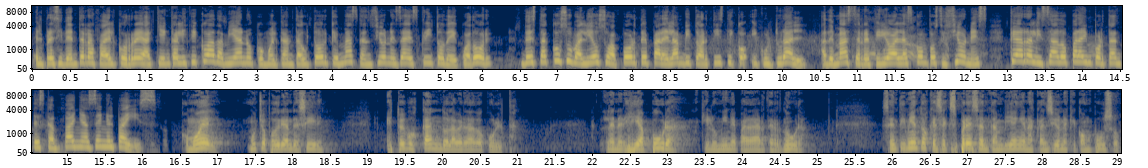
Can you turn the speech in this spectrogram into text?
El presidente Rafael Correa, quien calificó a Damiano como el cantautor que más canciones ha escrito de Ecuador, destacó su valioso aporte para el ámbito artístico y cultural. Además, se refirió a las composiciones que ha realizado para importantes campañas en el país. Como él, muchos podrían decir, estoy buscando la verdad oculta, la energía pura que ilumine para dar ternura, sentimientos que se expresan también en las canciones que compuso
